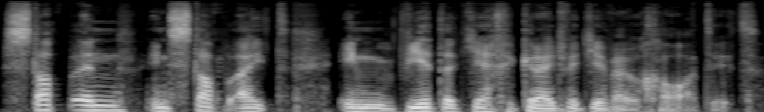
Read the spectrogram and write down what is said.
stap in en stap uit en weet dat jy gekry het wat jy wou gehad het.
